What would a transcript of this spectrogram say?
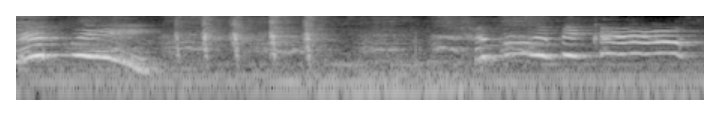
Ripley! Ripley, girl!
